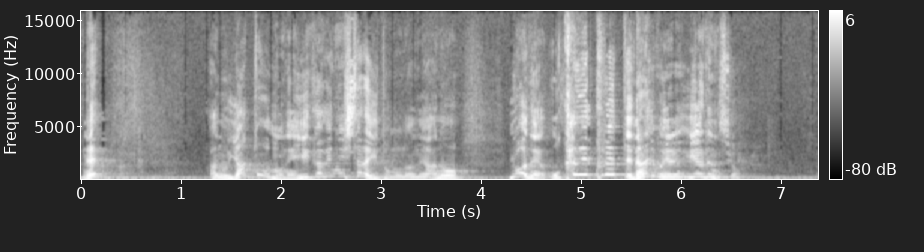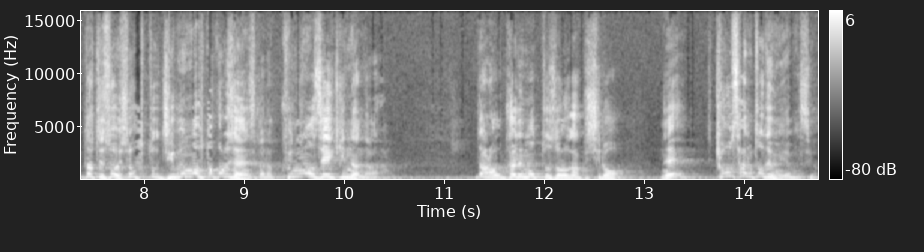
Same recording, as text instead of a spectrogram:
ね。あの野党もねいい加減にしたらいいと思うのはねあの要はねお金くれって誰でも言えるんですよ。だってそうでしょ？自分の懐じゃないですから国の税金なんだから。だからお金もっと増額しろ。ね？共産党でも言えますよ。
